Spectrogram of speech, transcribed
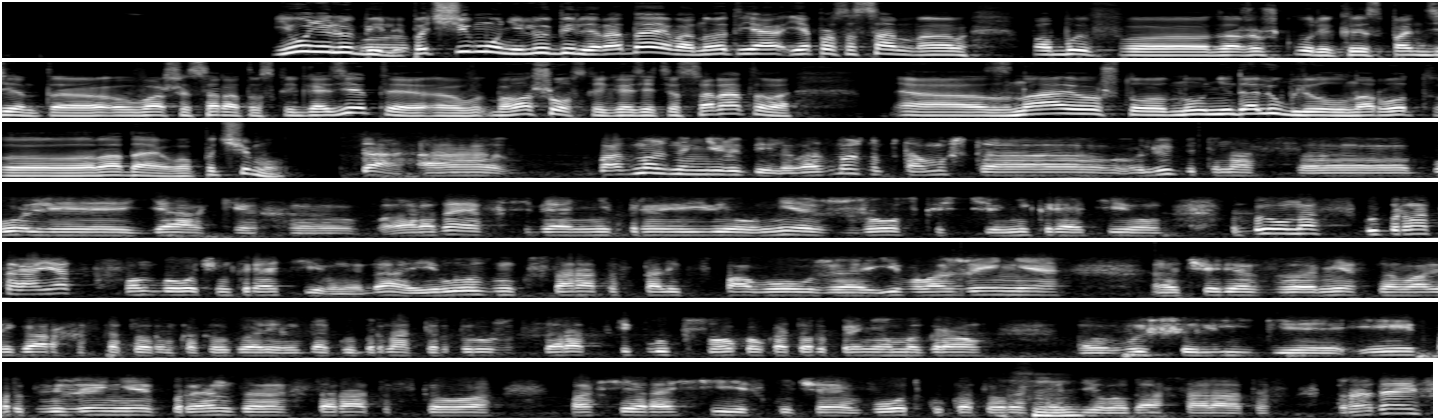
Его не любили. Почему не любили Радаева? Ну, это я, я просто сам, э, побыв э, даже в шкуре корреспондента вашей саратовской газеты, э, Балашовской газете Саратова, знаю, что ну, недолюбливал народ Радаева. Почему? Да, а, Возможно, не любили. Возможно, потому что любит у нас э, более ярких. Э, Радаев себя не проявил ни жесткостью, ни креативом. Был у нас губернатор Аяцков, он был очень креативный, да, и лозунг «Саратов – столица Поволжья», и вложение э, через местного олигарха, с которым, как вы говорили, да, губернатор дружит, саратовский клуб «Сокол», который при нем играл в высшей лиге, и продвижение бренда саратовского по всей России, включая водку, которая хм. ходила, да, Саратов. Радаев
